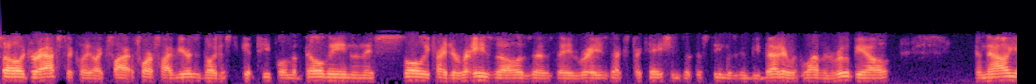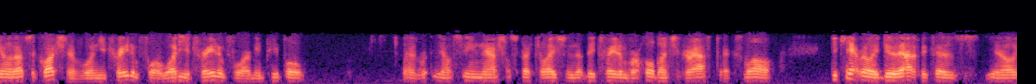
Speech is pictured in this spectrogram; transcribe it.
so drastically, like five, four or five years ago, just to get people in the building, and they slowly tried to raise those as they raised expectations that this team was going to be better with Love and Rubio. And now, you know, that's the question of when you trade him for, what do you trade him for? I mean, people, have, you know, seen national speculation that they trade him for a whole bunch of draft picks. Well, you can't really do that because, you know,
